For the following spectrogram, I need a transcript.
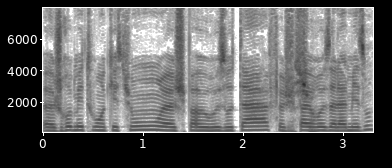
euh, je remets tout en question, euh, je suis pas heureuse au taf, je suis pas sûr. heureuse à la maison.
